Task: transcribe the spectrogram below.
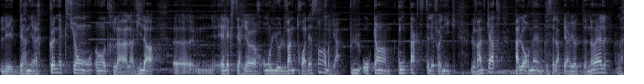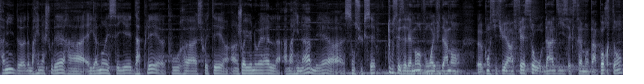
Les dernières connexions entre la, villa euh, et l'extérieur ont lieu le 23 décembre. Il n'y a plus aucun contact téléphonique le 24, alors même que c'est la période de Noël. La famille de, Marina Studer a également essayé d'appeler euh, pour euh, souhaiter un joyeux Noël à Marina, mais sans succès. Tous ces éléments vont évidemment constituer un faisceau d'indices extrêmement importants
